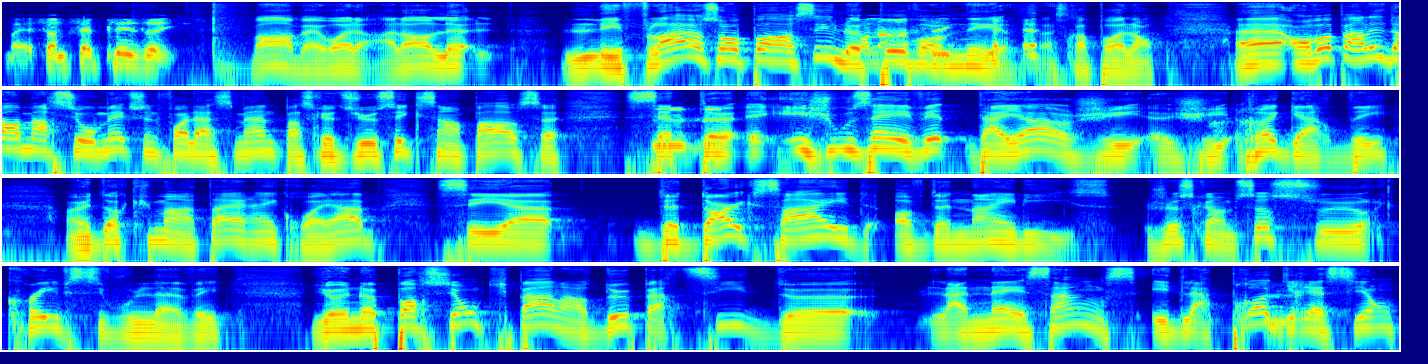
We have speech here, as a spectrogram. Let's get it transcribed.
Ben, ça me fait plaisir. Bon, ben voilà. Alors, le, les fleurs sont passées, le pot va venir. Ça sera pas long. Euh, on va parler d'art martiaux mix une fois la semaine parce que Dieu sait qu'il s'en passe. Cette, mm-hmm. euh, et, je vous invite, d'ailleurs, j'ai regardé un documentaire incroyable. C'est euh, The Dark Side of the 90s. Juste comme ça, sur Crave, si vous l'avez. Il y a une portion qui parle en deux parties de la naissance et de la progression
